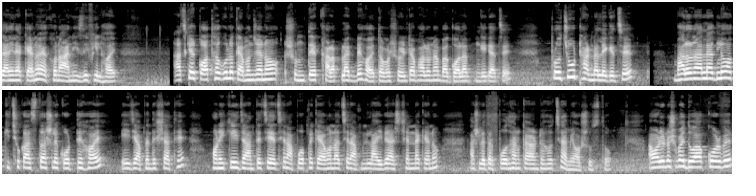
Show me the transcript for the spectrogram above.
জানি না কেন এখনও আনইজি ফিল হয়। আজকের কথাগুলো কেমন যেন শুনতে খারাপ লাগবে, হয়তো আমার শরীরটা ভালো না বা গলা ভেঙে গেছে। প্রচুর ঠান্ডা লেগেছে। ভালো না লাগলেও কিছু কাজ তো আসলে করতে হয়। এই যে আপনাদের সাথে অনেকেই জানতে চেয়েছেন, আপু, আপনি কেমন আছেন? আপনি লাইভে আসছেন না কেন? আসলে তার প্রধান কারণটা হচ্ছে আমি অসুস্থ। আমার জন্য সবাই দোয়া করবেন।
